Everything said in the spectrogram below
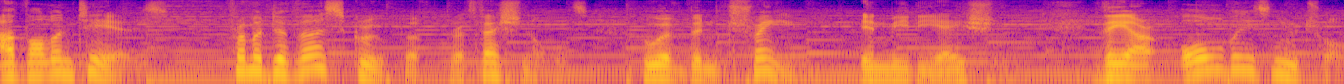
are volunteers from a diverse group of professionals who have been trained in mediation. They are always neutral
